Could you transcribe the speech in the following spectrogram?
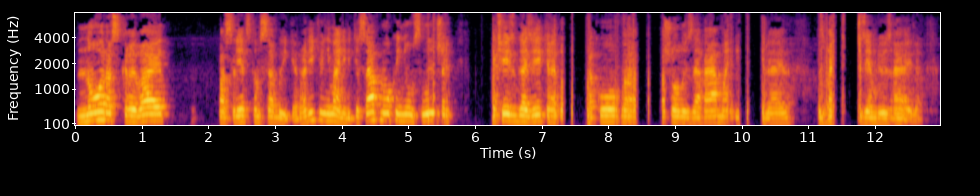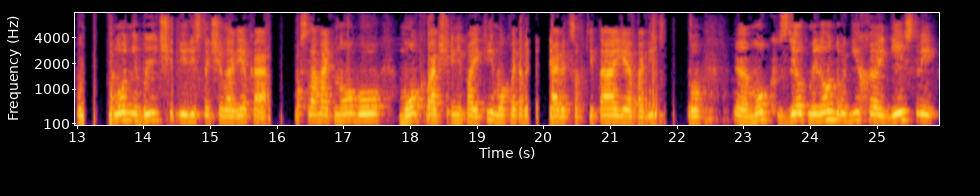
но раскрывает посредством событий. Обратите внимание, ведь Исаак мог и не услышать честь в газете о том, какого пошел из Арама и возвращается в землю Израиля. У него могло не быть 400 человек, а мог сломать ногу, мог вообще не пойти, мог в это время отправиться в Китае по бизнесу, э, мог сделать миллион других э, действий,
